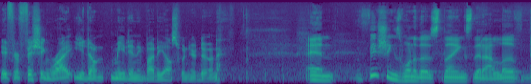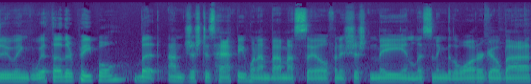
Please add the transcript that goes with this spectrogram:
if you're fishing right, you don't meet anybody else when you're doing it. And fishing's one of those things that I love doing with other people, but I'm just as happy when I'm by myself and it's just me and listening to the water go by.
